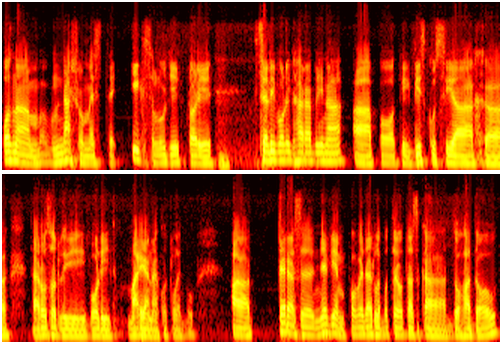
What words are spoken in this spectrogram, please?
poznám v našom meste x ľudí, ktorí chceli voliť Harabína a po tých diskusiách e, sa rozhodli voliť Mariana Kotlebu. A teraz e, neviem povedať, lebo to je otázka dohadov,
